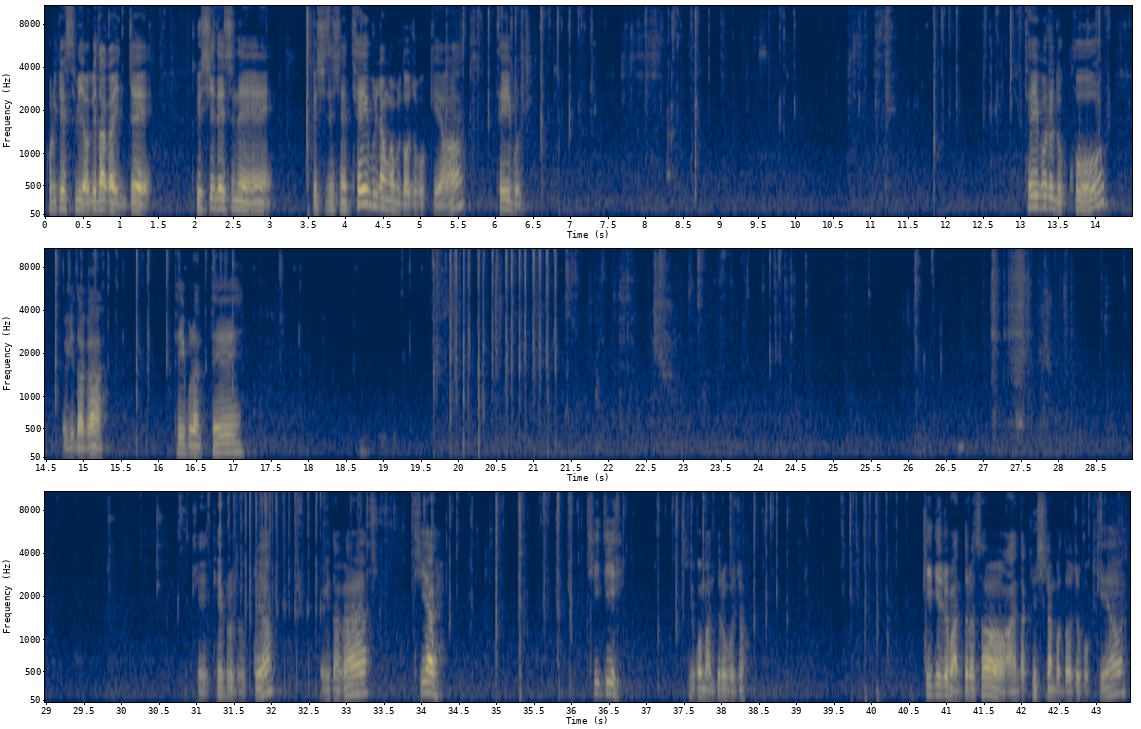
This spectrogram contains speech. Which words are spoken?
그렇게 했으면 여기다가 이제 글씨 대신에 글씨 대신에 테이블이란 걸 넣어줘 볼게요. 테이블. 테이블을 넣고 여기다가 테이블한테 이렇게 테이블을 넣었고요. 여기다가 tr td 이거 만들어 보죠. td를 만들어서 안에다 글씨를 한번 넣어줘 볼게요.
